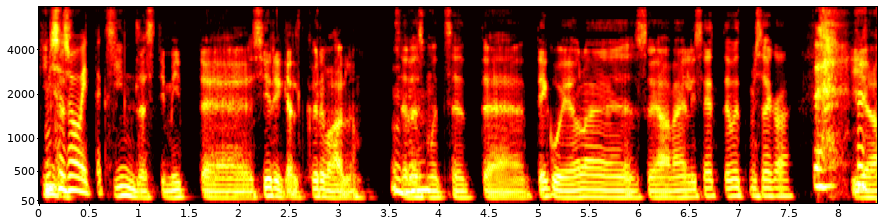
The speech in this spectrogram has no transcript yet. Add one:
kindlasti, kindlasti mitte sirgelt kõrval selles mm -hmm. mõttes, et äh, tegu ei ole sõjaväelise ettevõtmisega ja,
